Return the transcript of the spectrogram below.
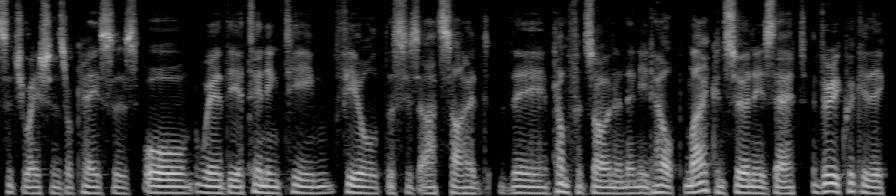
situations or cases or where the attending team feel this is outside their comfort zone and they need help. My concern is that very quickly they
